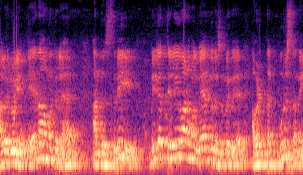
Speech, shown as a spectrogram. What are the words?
அல்லேலூயா வேதாமத்தில் அந்த ஸ்திரீ மிக தெளிவாக நமக்கு வேதத்தில் சொல்லுது அவள் தன் புருஷனை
